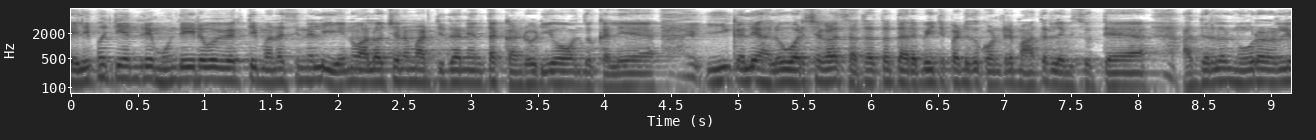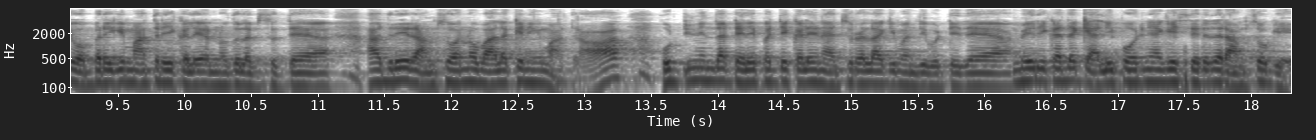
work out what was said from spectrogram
ಟೆಲಿಪತಿ ಅಂದರೆ ಮುಂದೆ ಇರುವ ವ್ಯಕ್ತಿ ಮನಸ್ಸಿನಲ್ಲಿ ಏನು ಆಲೋಚನೆ ಮಾಡ್ತಿದ್ದಾನೆ ಅಂತ ಕಂಡುಹಿಡಿಯೋ ಒಂದು ಕಲೆ. ಈ ಕಲೆ ಹಲವು ವರ್ಷಗಳ ಸತತ ತರಬೇತಿ ಪಡೆದುಕೊಂಡ್ರೆ ಮಾತ್ರ ಲಭಿಸುತ್ತೆ. ಅದರಲ್ಲೂ ನೂರರಲ್ಲಿ ಒಬ್ಬರಿಗೆ ಮಾತ್ರ ಈ ಕಲೆ ಅನ್ನೋದು ಲಭಿಸುತ್ತೆ. ಆದರೆ ರಾಮ್ಸೋ ಅನ್ನೋ ಬಾಲಕನಿಗೆ ಮಾತ್ರ ಹುಟ್ಟಿನಿಂದ ಟೆಲಿಪತಿ ಕಲೆ ನ್ಯಾಚುರಲ್ ಆಗಿ ಬಂದಿಬಿಟ್ಟಿದೆ. ಅಮೆರಿಕದ ಕ್ಯಾಲಿಫೋರ್ನಿಯಾಗೆ ಸೇರಿದ ರಾಮ್ಸೋಗೆ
